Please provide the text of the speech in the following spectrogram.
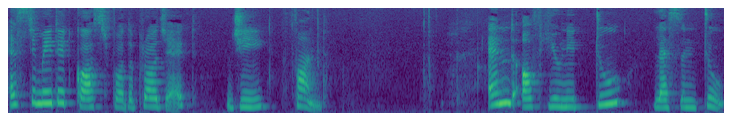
Estimated cost for the project. G. Fund. End of Unit 2, Lesson 2.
